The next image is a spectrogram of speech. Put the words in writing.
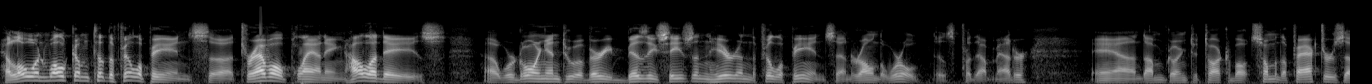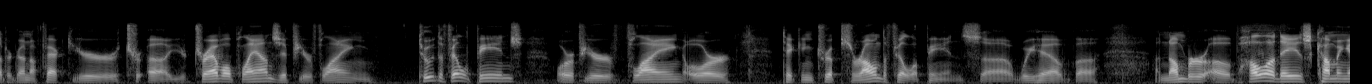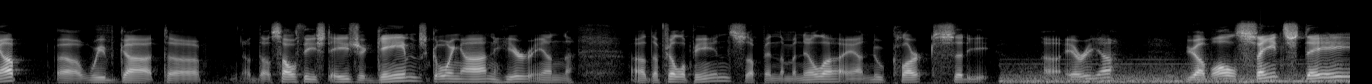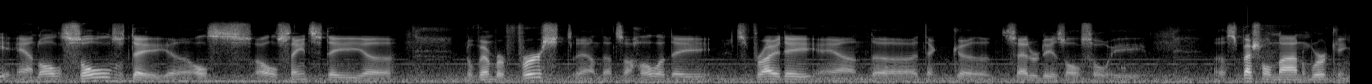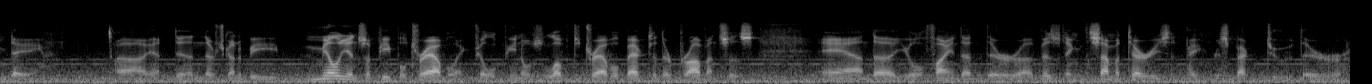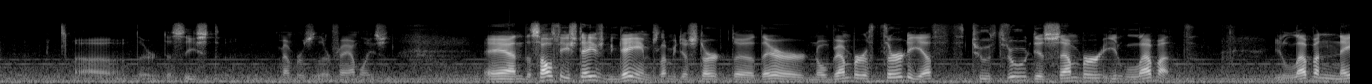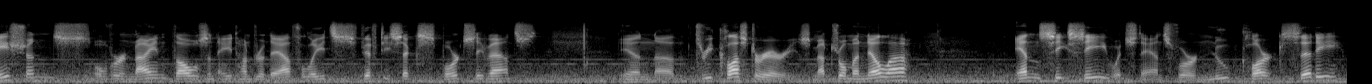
Hello and welcome to the Philippines. Uh, travel planning, holidays. Uh, we're going into a very busy season here in the Philippines and around the world, for that matter. And I'm going to talk about some of the factors that are going to affect your tr uh, your travel plans if you're flying to the Philippines or if you're flying or taking trips around the Philippines. Uh, we have uh, a number of holidays coming up. Uh, we've got the Southeast Asia Games going on here in uh, the Philippines, up in the Manila and New Clark City uh, area. You have All Saints Day and All Souls Day. Uh, All, All Saints Day, uh, November 1st, and that's a holiday. It's Friday, and uh, I think uh, Saturday is also a, a special non working day. and then there's going to be millions of people traveling. Filipinos love to travel back to their provinces, and uh, you'll find that they're uh, visiting the cemeteries and paying respect to their uh, their deceased members of their families. And the Southeast Asian Games, let me just start uh, there, November 30th to through December 11th. 11 nations, over 9,800 athletes, 56 sports events, in uh, three cluster areas Metro Manila, NCC, which stands for New Clark City,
